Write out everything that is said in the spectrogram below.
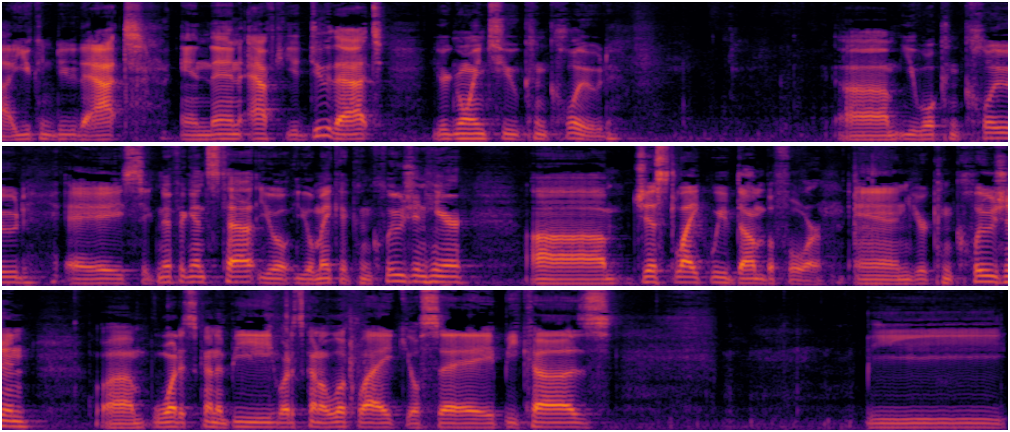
Uh, you can do that. And then after you do that, you're going to conclude. Um, you will conclude a significance test. You'll, you'll make a conclusion here, um, just like we've done before. And your conclusion, um, what it's going to be, what it's going to look like, you'll say because because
